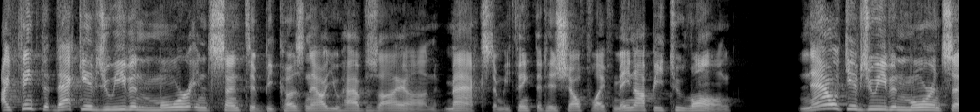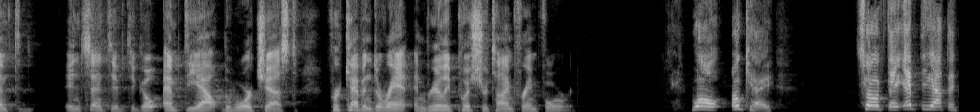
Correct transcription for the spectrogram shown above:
I think that that gives you even more incentive because now you have Zion maxed and we think that his shelf life may not be too long. Now it gives you even more incentive incentive to go empty out the war chest for Kevin Durant and really push your time frame forward. Well, okay. So if they empty out the,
